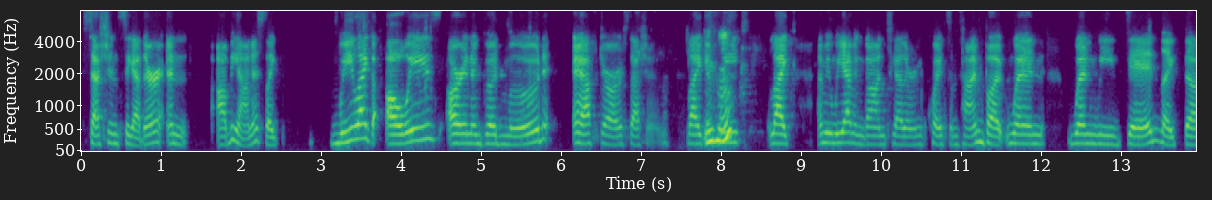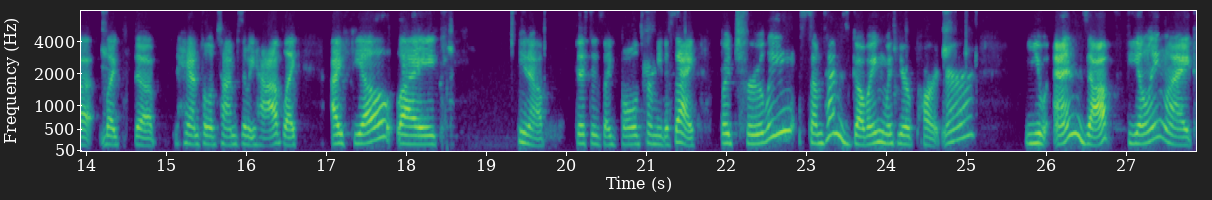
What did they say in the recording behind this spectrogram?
sessions together. And I'll be honest, like we like always are in a good mood after our session. Like if mm-hmm. we like I mean we haven't gone together in quite some time, but when when we did like the like the handful of times that we have, like I feel like you know, this is like bold for me to say, but truly sometimes going with your partner you end up feeling like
